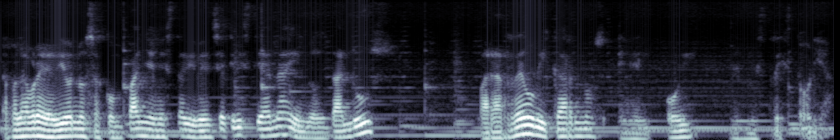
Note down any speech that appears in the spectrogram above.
La palabra de Dios nos acompaña en esta vivencia cristiana y nos da luz para reubicarnos en el hoy de nuestra historia.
